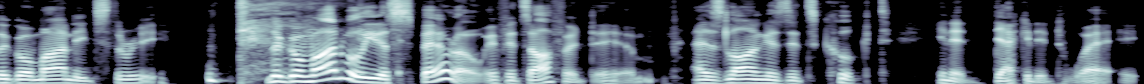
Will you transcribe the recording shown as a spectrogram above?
the gourmand eats three. The gourmand will eat a sparrow if it's offered to him, as long as it's cooked in a decadent way.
